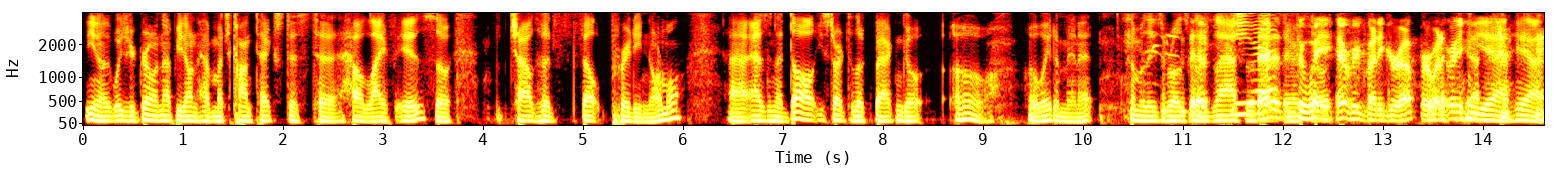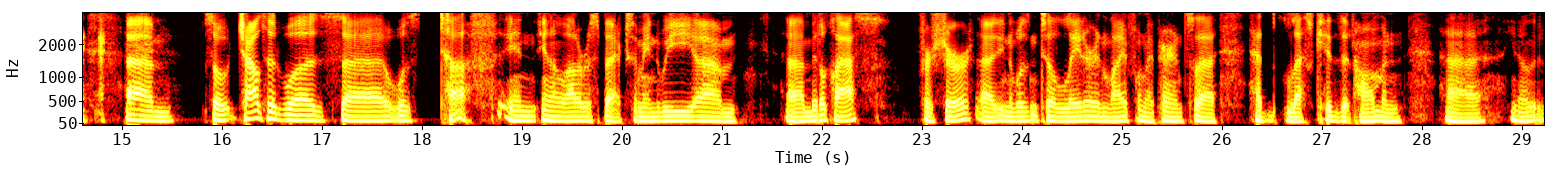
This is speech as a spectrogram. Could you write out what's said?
you know, as you're growing up, you don't have much context as to how life is. So childhood felt pretty normal. Uh, as an adult, you start to look back and go, oh, well, wait a minute. Some of these rose colored glasses. Yeah. That isn't there, the way everybody grew up or whatever. Yeah. yeah, yeah. Um, so childhood was uh, was tough in in a lot of respects. I mean, we um, uh, middle class for sure. Uh, you know, it wasn't until later in life when my parents uh, had less kids at home and uh, you know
